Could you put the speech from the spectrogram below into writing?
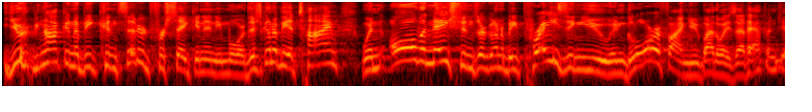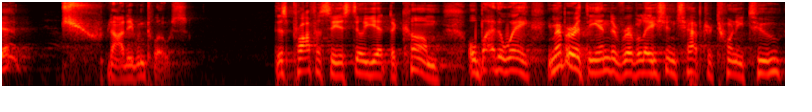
You're not going to be considered forsaken anymore. There's going to be a time when all the nations are going to be praising you and glorifying you. By the way, has that happened yet? Not even close. This prophecy is still yet to come. Oh, by the way, you remember at the end of Revelation chapter 22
